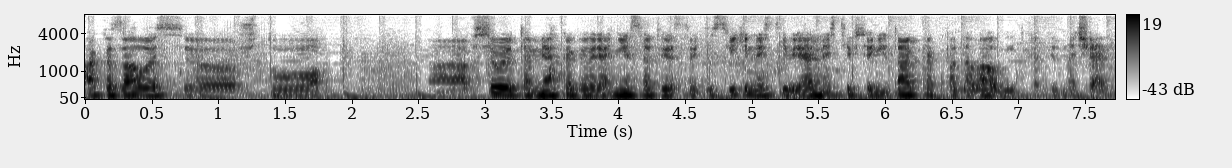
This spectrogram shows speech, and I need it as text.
оказалось, э, что все это, мягко говоря, не соответствует действительности, в реальности все не так, как подавал Витков изначально.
